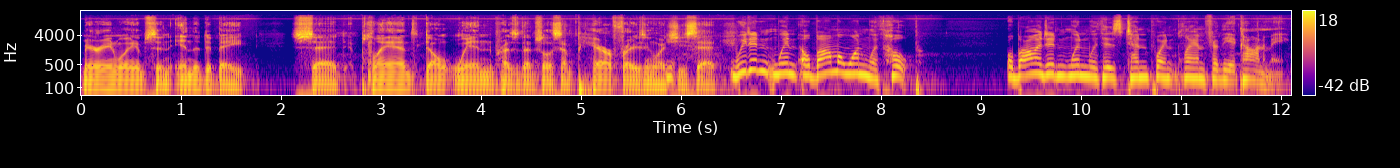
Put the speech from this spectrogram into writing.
Marianne Williamson in the debate said plans don't win the presidential election. I'm paraphrasing what she said. We didn't win. Obama won with hope. Obama didn't win with his 10 point plan for the economy.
